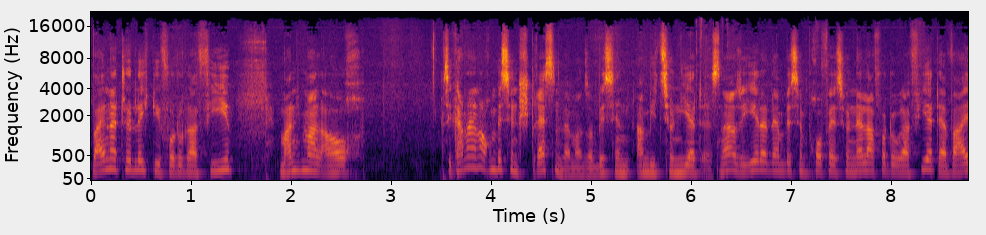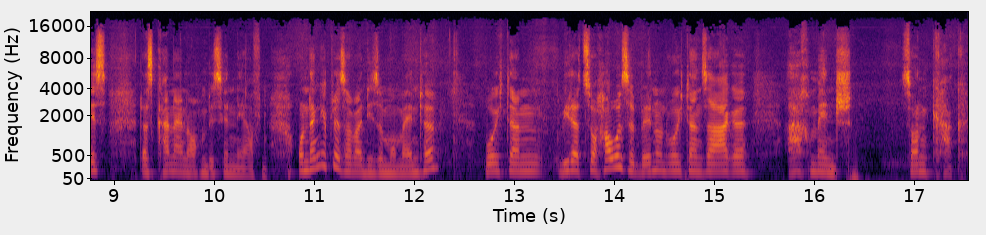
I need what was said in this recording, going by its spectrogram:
weil natürlich die Fotografie manchmal auch Sie kann einen auch ein bisschen stressen, wenn man so ein bisschen ambitioniert ist. Ne? Also jeder, der ein bisschen professioneller fotografiert, der weiß, das kann einen auch ein bisschen nerven. Und dann gibt es aber diese Momente, wo ich dann wieder zu Hause bin und wo ich dann sage, ach Mensch, so ein Kack.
